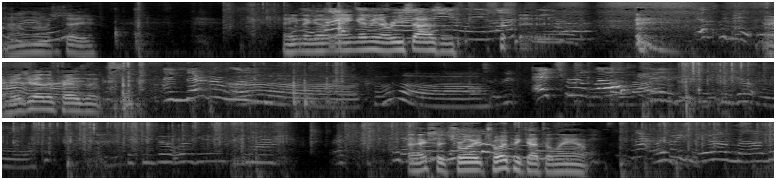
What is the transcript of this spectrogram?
I don't know what to tell you. Ain't no gonna, ain't gonna be no resizing. All right, here's your other presents. Another one. Oh, cool. It's for Logan. these. These are cool. Did you pick these out, Logan? Yeah. Actually, Troy Troy picked out the lamp. It's not for you, Mommy.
